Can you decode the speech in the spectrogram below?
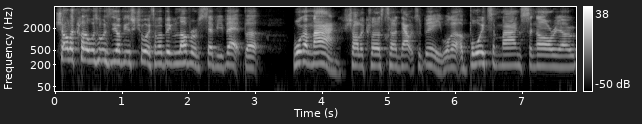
Charlotte Leclerc was always the obvious choice. I'm a big lover of Sebi Vet, but what a man Charles Leclerc's turned out to be. What a, a boy to man scenario.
